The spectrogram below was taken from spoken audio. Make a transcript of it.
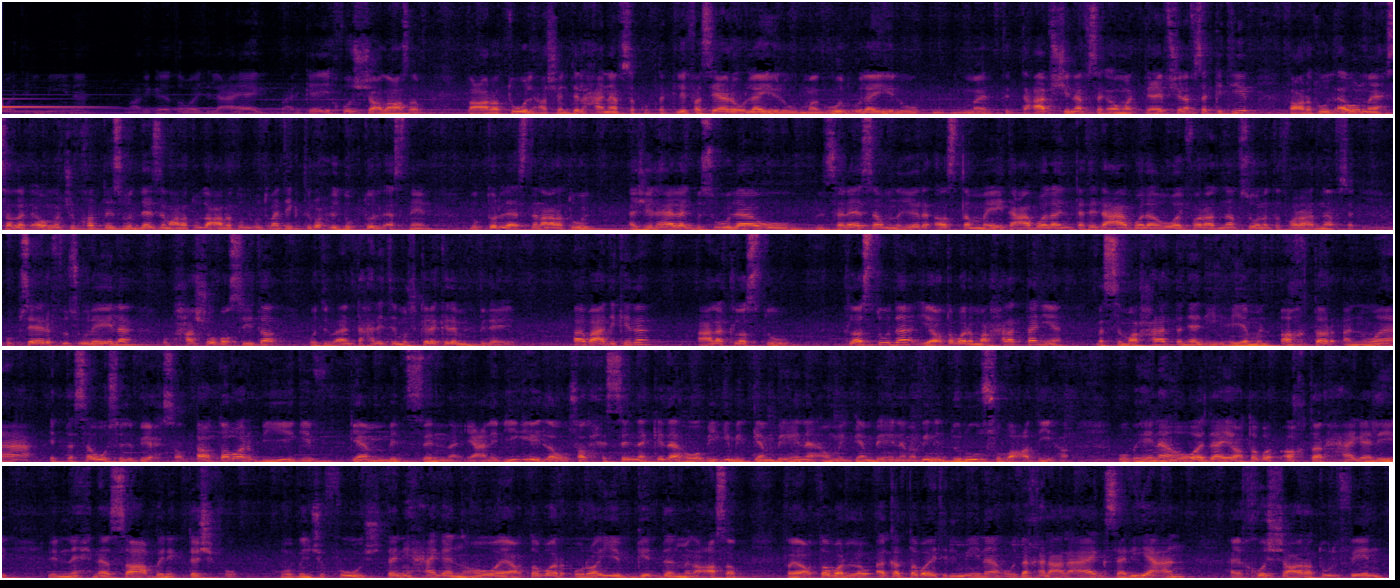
العاج بعد كده يخش على العصب فعلى طول عشان تلحق نفسك وبتكلفة سعر قليل ومجهود قليل وما تتعبش نفسك أو ما تتعبش نفسك كتير فعلى طول أول ما يحصل لك أول ما تشوف خط أسود لازم على طول على طول أوتوماتيك تروح لدكتور الأسنان. دكتور الأسنان على طول هيشيلها لك بسهولة وبسلاسة ومن غير أصلا ما يتعب ولا أنت تتعب ولا هو يفرهد نفسه ولا أنت تفرهد نفسك وبسعر فلوس قليلة وبحشوة بسيطة وتبقى أنت حليت المشكلة كده من البداية. بعد كده على class 2 class 2 ده يعتبر المرحلة الثانية بس المرحلة الثانية دي هي من أخطر أنواع التسوس اللي بيحصل. يعتبر بيجي في جنب السنة يعني بيجي لو سطح السنة كده هو بيجي من الجنب هنا أو من الجنب هنا ما بين الضروس وبعضيها. وبهنا هو ده يعتبر أخطر حاجة ليه؟ لأن إحنا صعب نكتشفه وما بنشوفوش. تاني حاجة إن هو يعتبر قريب جدا من العصب فيعتبر لو أكل طبقة المينا ودخل على العاج سريعا هيخش على طول فين؟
